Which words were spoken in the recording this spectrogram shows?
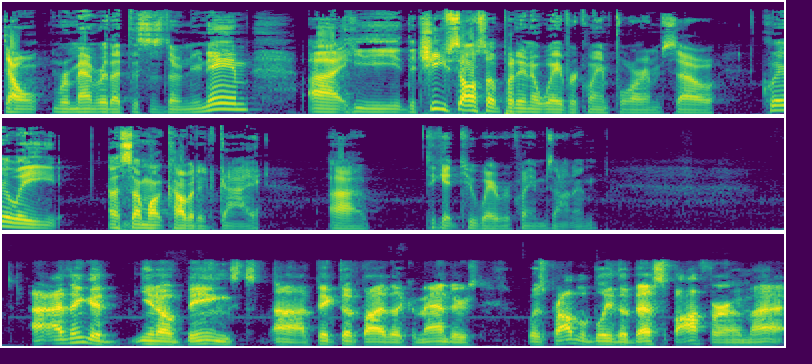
don't remember that this is their new name, uh, he the Chiefs also put in a waiver claim for him, so clearly a somewhat coveted guy uh, to get two waiver claims on him. I think it, you know, being uh, picked up by the Commanders was probably the best spot for him. I,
